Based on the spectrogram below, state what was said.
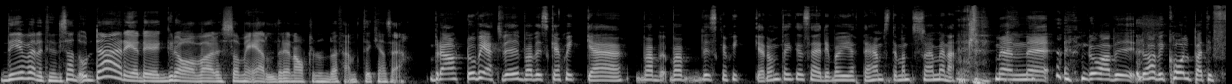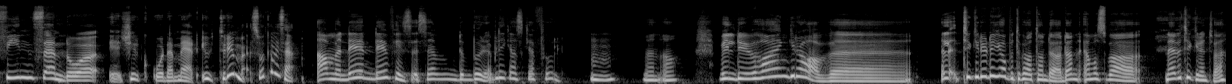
det är väldigt intressant. Och där är det gravar som är äldre än 1850 kan jag säga. Bra, då vet vi vad vi ska skicka, vad, vad vi ska skicka dem tänkte jag säga. Det var ju jättehemskt, det var inte så jag menar. Men eh, då har, vi, då har vi koll på att det finns ändå eh, kyrkogårdar med utrymme, så kan vi säga. Ja men det, det finns det. Sen, det börjar bli ganska full. Mm. Men ja. Vill du ha en grav... Eller tycker du det är jobbigt att prata om döden? Jag måste bara... Nej det tycker du inte va?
